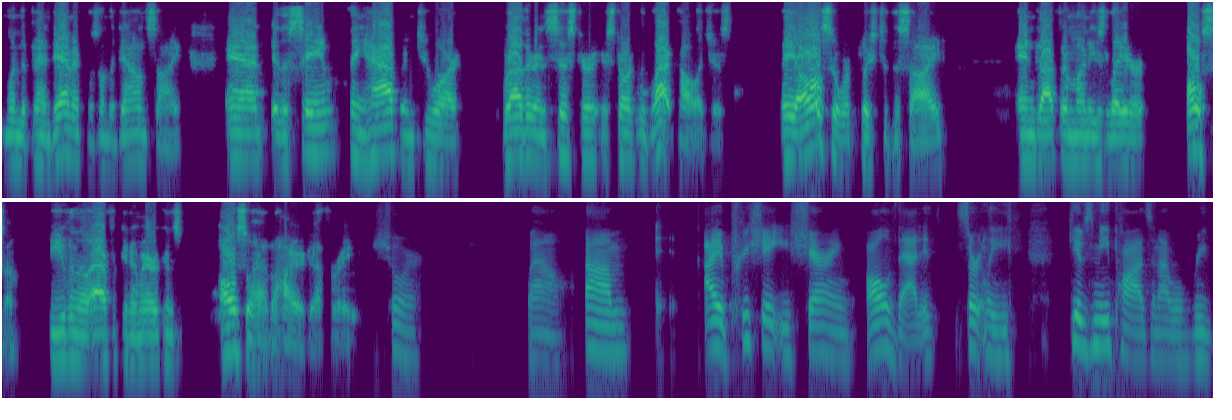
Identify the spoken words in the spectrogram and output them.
when the pandemic was on the downside. And the same thing happened to our brother and sister historically black colleges. They also were pushed to the side and got their monies later also, even though African Americans also have a higher death rate. Sure. Wow. Um, I appreciate you sharing all of that. It certainly gives me pause, and I will re-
